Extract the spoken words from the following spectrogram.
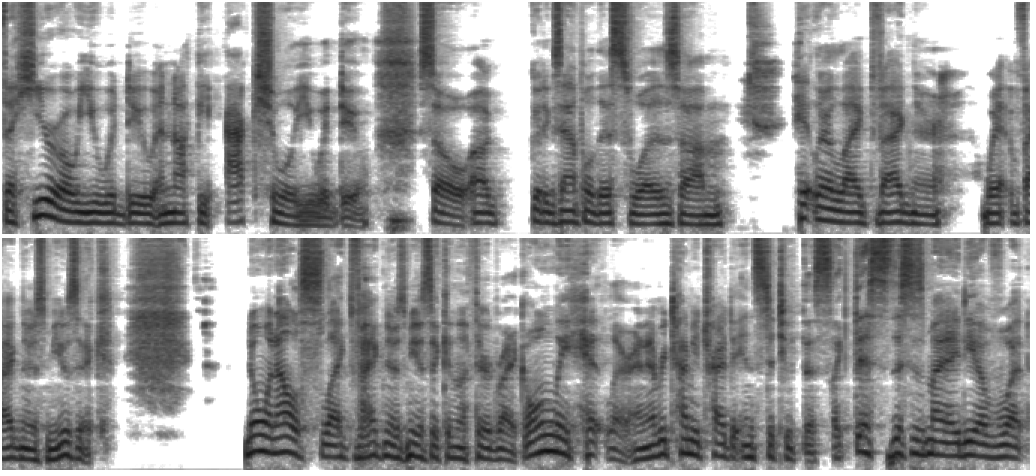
the hero you would do and not the actual you would do. So a good example of this was um, Hitler liked Wagner, Wagner's music no one else liked Wagner's music in the Third Reich, only Hitler. And every time he tried to institute this, like this, this is my idea of what,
